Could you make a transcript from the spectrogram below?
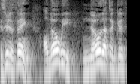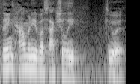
Because here's the thing although we know that's a good thing, how many of us actually do it?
